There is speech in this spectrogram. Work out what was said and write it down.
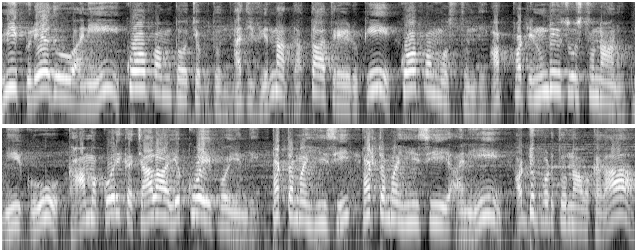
మీకు లేదు అని కోపంతో చెబుతుంది. అది విన్న దత్తాత్రేయుడికి కోపం వస్తుంది. అప్పటి నుండి చూస్తున్నాను. నీకు కామ కోరిక చాలా ఎక్కువైపోయింది. పట్టమహీసి పట్టమహీసి అని అడ్డుపడుతున్నావు కదా.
